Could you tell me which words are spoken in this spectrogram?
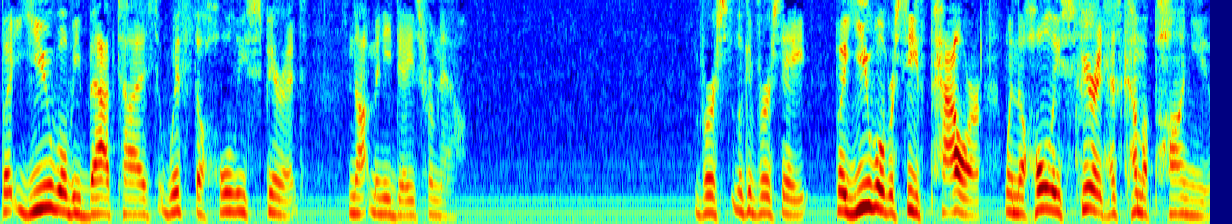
but you will be baptized with the Holy Spirit not many days from now. Verse, look at verse 8. But you will receive power when the Holy Spirit has come upon you.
